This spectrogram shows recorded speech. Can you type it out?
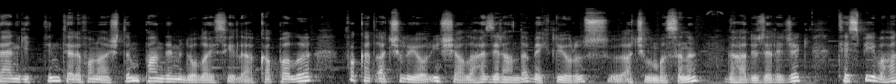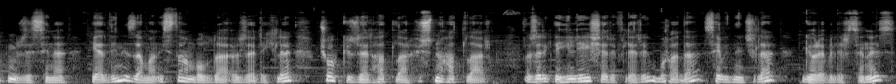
ben gittim, telefon açtım. Pandemi dolayısıyla kapalı fakat açılıyor. İnşallah Haziran'da bekliyoruz e, açılmasını. Daha düzelecek. Tesbih ve Hat Müzesi'ne geldiğiniz zaman İstanbul'da özellikle çok güzel hatlar, hüsnü hatlar, Özellikle hilye-i şerifleri burada sevindiciler görebilirsiniz.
